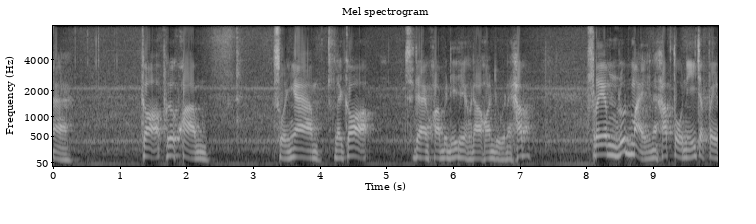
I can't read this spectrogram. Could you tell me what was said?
อ่า ก็เพื่อความสวยงามแล้วก็แสดงความเป็นดีเอของดาฮอนอยู่นะครับ เฟรมรุ่นใหม่นะครับ ตัวนี้จะเป็น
